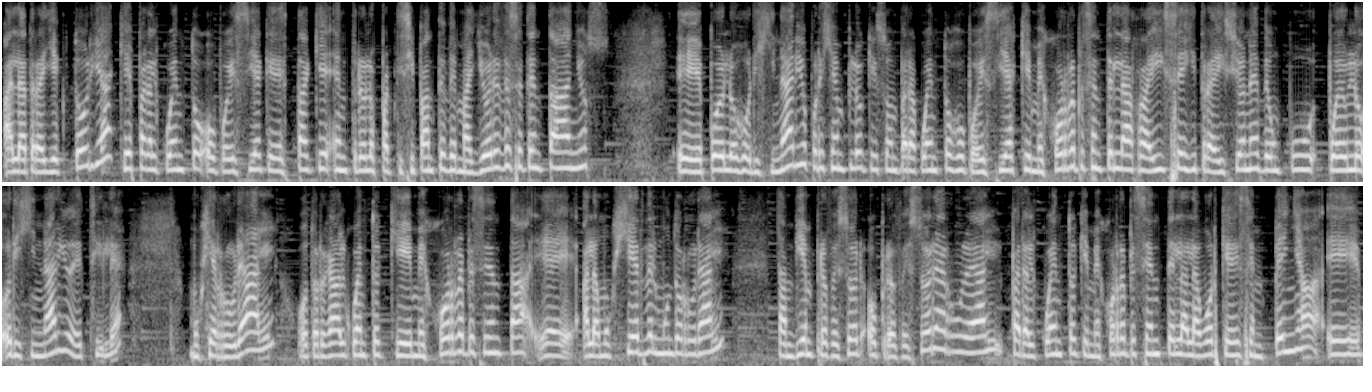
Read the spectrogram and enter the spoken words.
a la trayectoria, que es para el cuento o poesía que destaque entre los participantes de mayores de 70 años, eh, pueblos originarios, por ejemplo, que son para cuentos o poesías que mejor representen las raíces y tradiciones de un pueblo originario de Chile. Mujer rural, otorgado el cuento que mejor representa eh, a la mujer del mundo rural. También profesor o profesora rural para el cuento que mejor represente la labor que desempeña eh,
